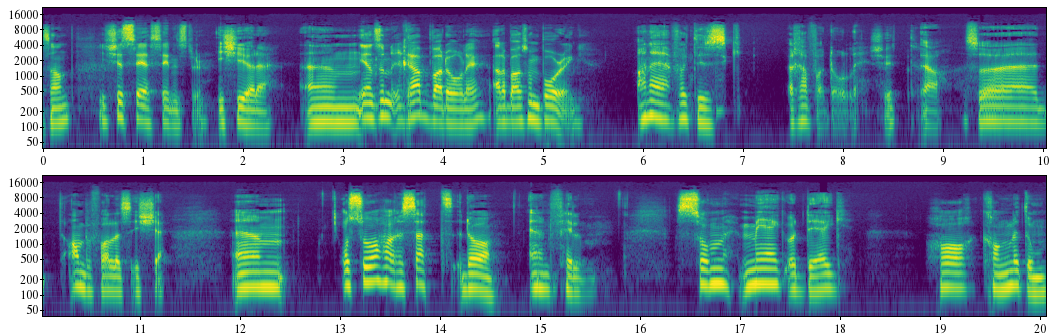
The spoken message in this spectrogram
sant? Ikke se Sinister. Ikke gjør det. Um, Er han sånn ræva dårlig, eller bare sånn boring? Han er faktisk ræva dårlig. Shit. Ja, så uh, anbefales ikke. Um, og så har jeg sett da en film som meg og deg har kranglet om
